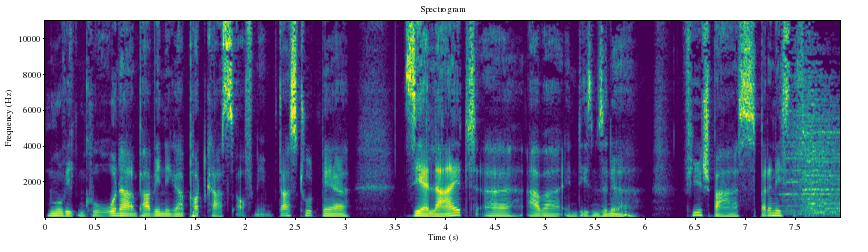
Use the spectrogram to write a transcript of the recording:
nur wegen Corona ein paar weniger Podcasts aufnehmen. Das tut mir sehr leid, äh, aber in diesem Sinne viel Spaß bei der nächsten Folge.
